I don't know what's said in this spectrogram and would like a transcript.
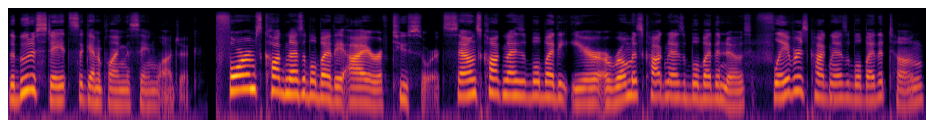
The Buddha states, again applying the same logic. Forms cognizable by the eye are of two sorts. Sounds cognizable by the ear, aromas cognizable by the nose, flavors cognizable by the tongue,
